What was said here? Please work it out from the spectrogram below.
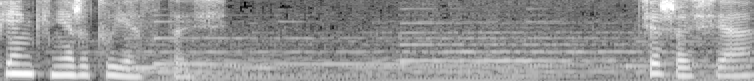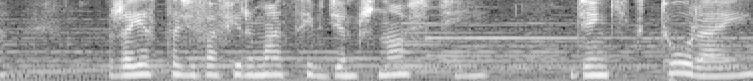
pięknie, że tu jesteś. Cieszę się, że jesteś w afirmacji wdzięczności, dzięki której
